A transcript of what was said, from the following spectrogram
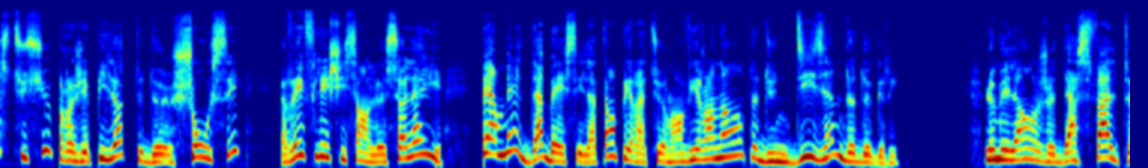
astucieux projet pilote de chaussée réfléchissant le soleil permet d'abaisser la température environnante d'une dizaine de degrés. Le mélange d'asphalte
